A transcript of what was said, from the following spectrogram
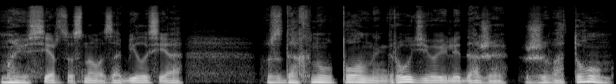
Мое сердце снова забилось, я вздохнул полной грудью или даже животом.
